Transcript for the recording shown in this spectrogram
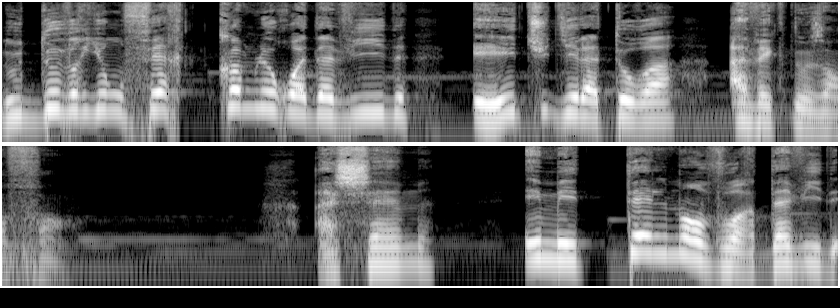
nous devrions faire comme le roi David et étudier la Torah avec nos enfants. Hachem aimait tellement voir David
